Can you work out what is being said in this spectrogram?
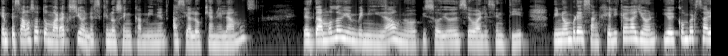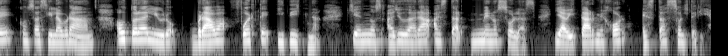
empezamos a tomar acciones que nos encaminen hacia lo que anhelamos. Les damos la bienvenida a un nuevo episodio de Se Vale Sentir. Mi nombre es Angélica Gallón y hoy conversaré con Cecilia Abraham, autora del libro Brava, Fuerte y Digna, quien nos ayudará a estar menos solas y a habitar mejor esta soltería.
